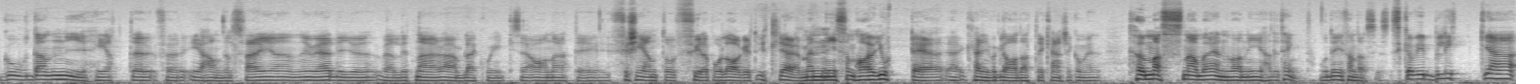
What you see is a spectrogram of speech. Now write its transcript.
Goda nyheter för e-handel Sverige. Nu är det ju väldigt nära Black Week så jag anar att det är för sent att fylla på lagret ytterligare. Men ni som har gjort det eh, kan ju vara glada att det kanske kommer tömmas snabbare än vad ni hade tänkt. Och det är fantastiskt. Ska vi blicka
